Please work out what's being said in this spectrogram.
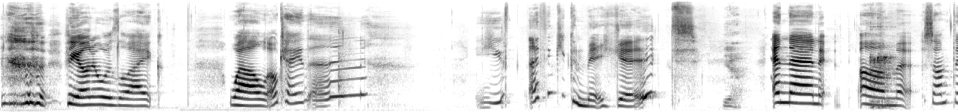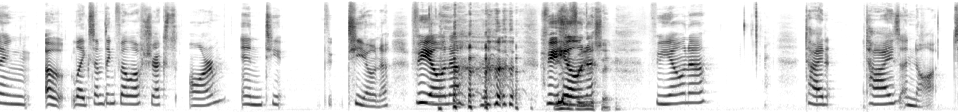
Fiona was like, "Well, okay then. You I think you can make it." Yeah. And then um something oh, like something fell off Shrek's arm and T- Tiona, Fiona Easy for you Fiona. Fiona tied ties a knot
